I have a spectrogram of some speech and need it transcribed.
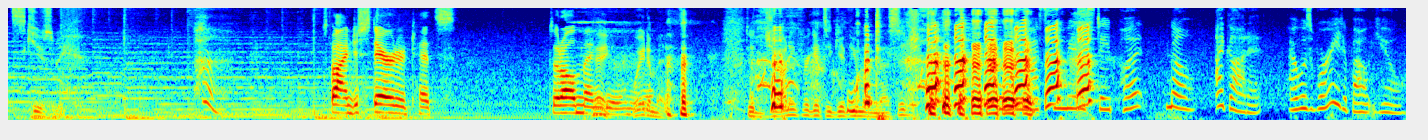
excuse me. It's fine. Just stare at her tits. That's what all men do. Hey, Anyway. wait a minute. Did Johnny forget to give you my message? Were you asking me to stay put? No, I got it. I was worried about you.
